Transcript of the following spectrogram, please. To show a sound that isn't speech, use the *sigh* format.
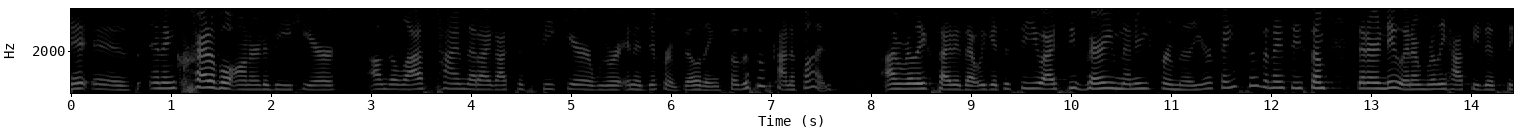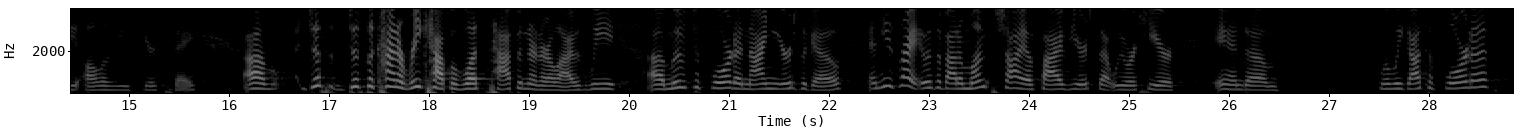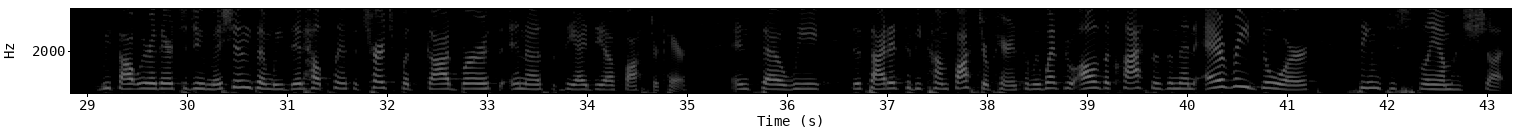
It is an incredible honor to be here. Um, the last time that I got to speak here, we were in a different building, so this is kind of fun. I'm really excited that we get to see you. I see very many familiar faces, and I see some that are new, and I'm really happy to see all of you here today. Um, just, just to kind of recap of what's happened in our lives, we uh, moved to Florida nine years ago, and he's right. It was about a month shy of five years that we were here, and um, when we got to Florida, we thought we were there to do missions and we did help plant a church, but God birthed in us the idea of foster care. And so we decided to become foster parents and we went through all of the classes, and then every door seemed to slam shut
